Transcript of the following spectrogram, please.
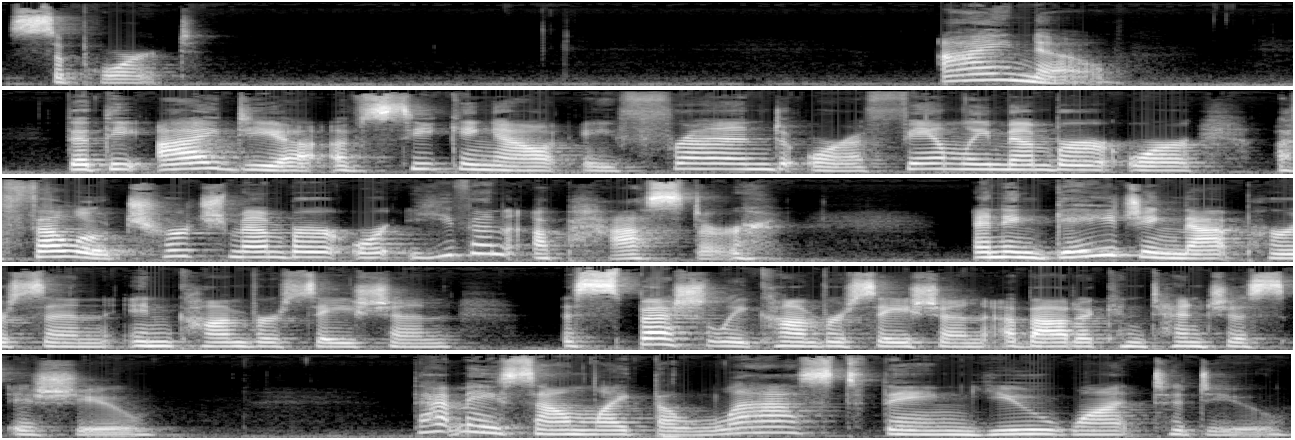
support. I know that the idea of seeking out a friend or a family member or a fellow church member or even a pastor and engaging that person in conversation, especially conversation about a contentious issue, that may sound like the last thing you want to do,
